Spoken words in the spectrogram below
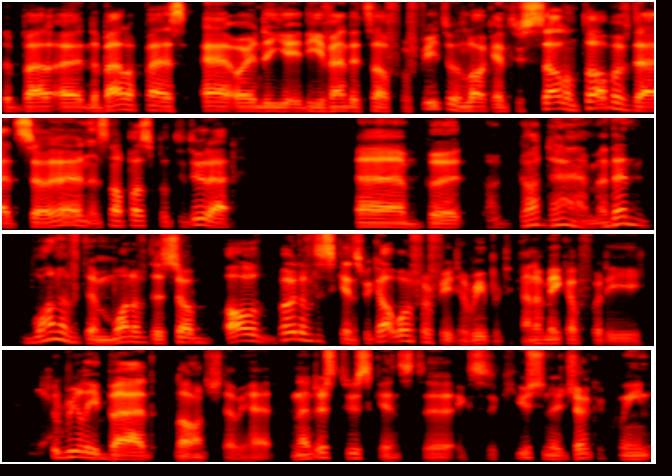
the, battle uh, the battle pass uh, or in the, the event itself for free to unlock and to sell on top of that. So uh, it's not possible to do that. Uh, but oh, goddamn! And then one of them, one of the so all both of the skins, we got one for free, the Reaper, to kind of make up for the Yeah. the really bad launch that we had. And then there's two skins: the Executioner Junker Queen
